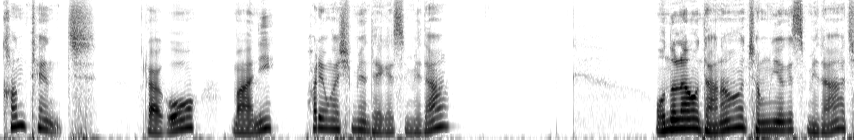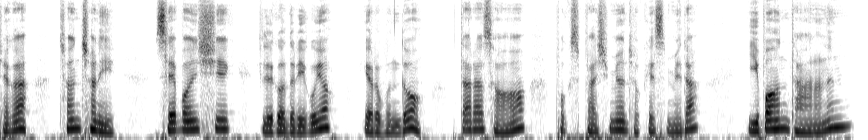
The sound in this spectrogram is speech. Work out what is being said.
content라고 많이 활용하시면 되겠습니다. 오늘 나온 단어 정리하겠습니다. 제가 천천히 세 번씩 읽어드리고요. 여러분도 따라서 복습하시면 좋겠습니다. 이번 단어는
